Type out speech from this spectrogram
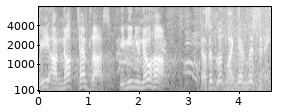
We are not Templars. We mean you no harm. Doesn't look like they're listening.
